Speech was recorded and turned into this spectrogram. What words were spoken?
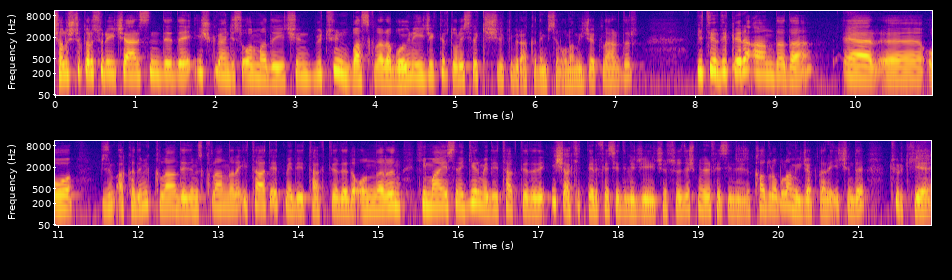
Çalıştıkları süre içerisinde de iş güvencesi olmadığı için bütün baskılara boyun eğecektir. Dolayısıyla kişilikli bir akademisyen olamayacaklardır. Bitirdikleri anda da eğer e, o bizim akademik klan dediğimiz klanlara itaat etmediği takdirde de onların himayesine girmediği takdirde de iş akitleri feshedileceği için, sözleşmeleri feshedileceği için kadro bulamayacakları için de Türkiye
